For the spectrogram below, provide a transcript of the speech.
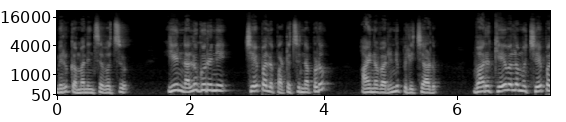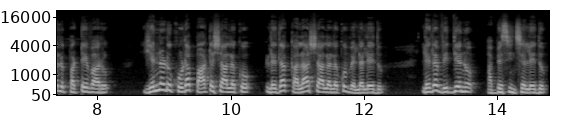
మీరు గమనించవచ్చు. ఈ నలుగురిని చేపలు పట్టుచున్నప్పుడు ఆయన వారిని పిలిచాడు. వారు కేవలము చేపలు పట్టేవారు. ఎన్నడూ కూడా పాఠశాలకు లేదా కళాశాలలకు వెళ్ళలేదు లేదా విద్యను అభ్యసించలేదు.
